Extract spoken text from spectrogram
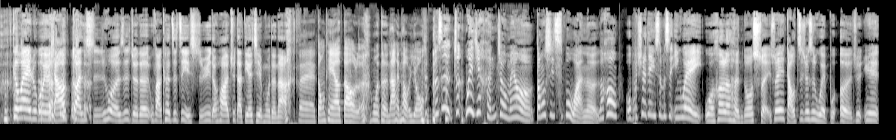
各位如果有想要断食，或者是觉得无法克制自己食欲的话，去打第二季莫德纳。对，冬天要到了，莫德纳很好用。不是，就我已经很久没有东西吃不完了。然后我不确定是不是因为我喝了很多水，所以导致就是我也不饿，就因为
